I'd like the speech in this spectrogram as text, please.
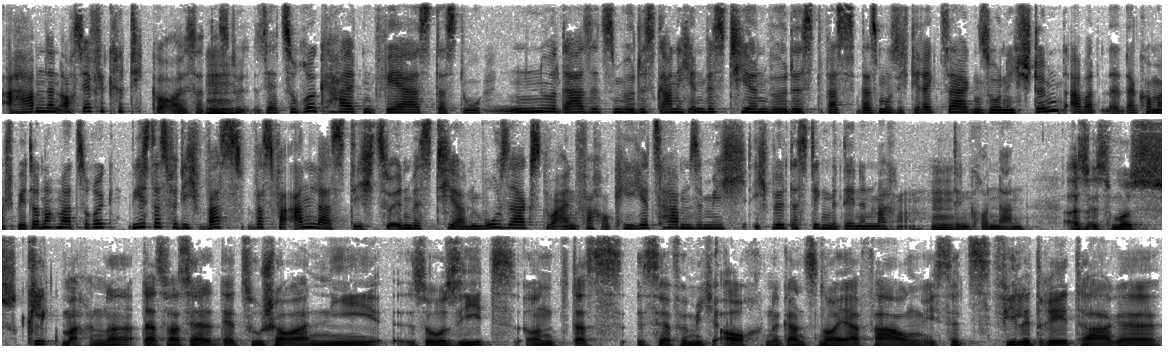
haben dann auch sehr viel Kritik geäußert, dass mhm. du sehr zurückhaltend wärst, dass du nur da sitzen würdest, gar nicht investieren würdest, was, das muss ich direkt sagen, so nicht stimmt, aber da kommen wir später nochmal zurück. Wie ist das für dich? Was, was veranlasst dich zu investieren? Wo sagst du einfach, okay, jetzt haben sie mich, ich will das Ding mit denen machen, mhm. mit den Gründern? Also es muss Klick machen, ne? Das, was ja der Zuschauer nie so sieht und das ist ja für mich auch eine ganz neue Erfahrung. Ich sitze viele Drehtage,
